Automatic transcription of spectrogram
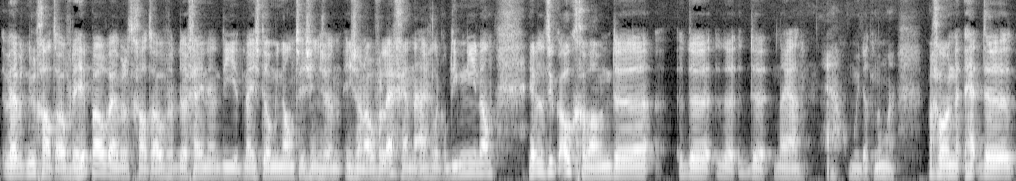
We hebben het nu gehad over de hippo. We hebben het gehad over degene die het meest dominant is in zo'n, in zo'n overleg. En eigenlijk op die manier dan... Je hebt natuurlijk ook gewoon de... de, de, de nou ja, ja, hoe moet je dat noemen? Maar gewoon het, de,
